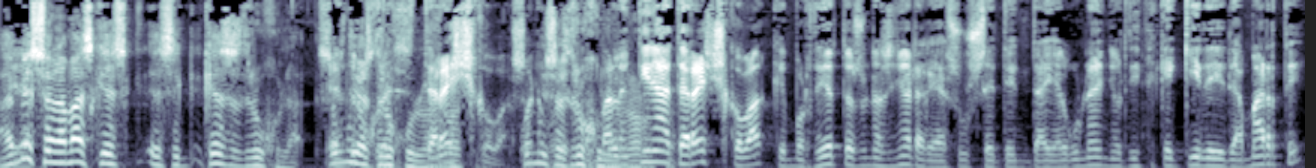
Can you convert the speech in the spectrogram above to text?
A mí me suena más que es, es- que es esdrújula. Son muy Esdrújula, esdrújulos. los- Tereshkova. Son Bueno, muy pues, Valentina. Tereshkova, que por cierto es una señora que a sus 70 y algún años dice que quiere ir a Marte.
